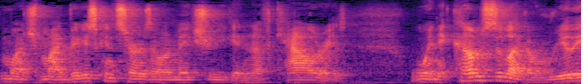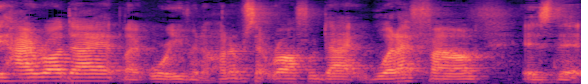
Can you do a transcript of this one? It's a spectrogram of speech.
much, my biggest concern is I want to make sure you get enough calories. When it comes to like a really high raw diet, like or even a 100% raw food diet, what I found is that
